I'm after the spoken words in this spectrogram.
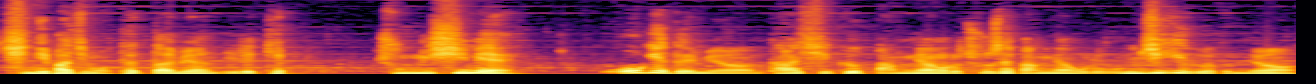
진입하지 못했다면 이렇게 중심에 오게 되면 다시 그 방향으로 추세 방향으로 움직이거든요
